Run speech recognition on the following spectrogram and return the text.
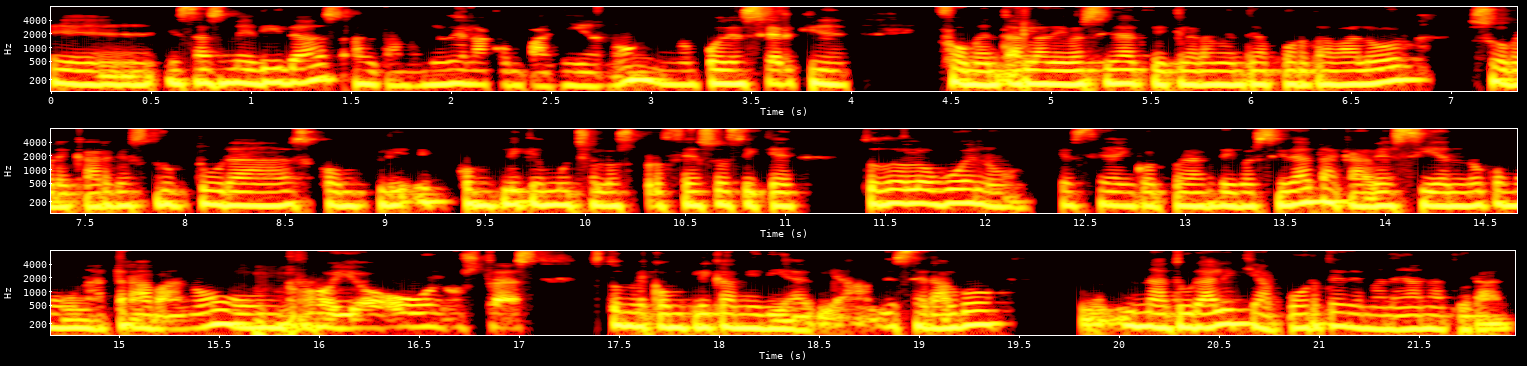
eh, esas medidas al tamaño de la compañía. ¿no? no puede ser que fomentar la diversidad, que claramente aporta valor, sobrecargue estructuras, complique mucho los procesos y que todo lo bueno que sea incorporar diversidad acabe siendo como una traba, ¿no? un rollo o un, ostras, esto me complica mi día a día, de ser algo natural y que aporte de manera natural.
